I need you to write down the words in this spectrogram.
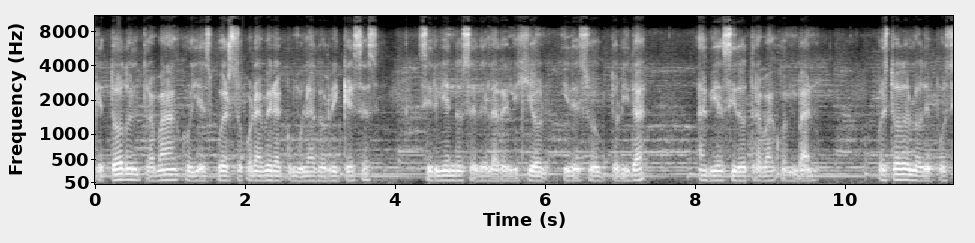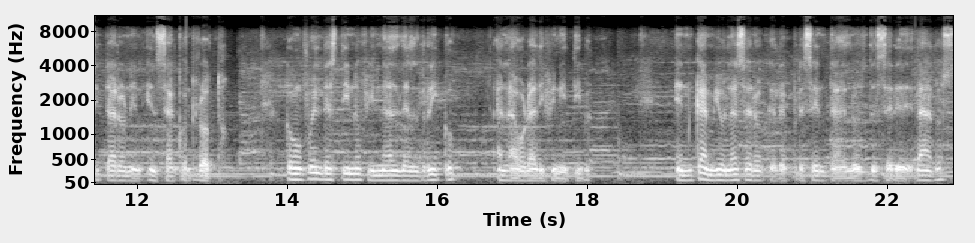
que todo el trabajo y esfuerzo por haber acumulado riquezas, sirviéndose de la religión y de su autoridad, había sido trabajo en vano, pues todo lo depositaron en, en saco roto, como fue el destino final del rico a la hora definitiva. En cambio, Lázaro, que representa a los desheredados,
